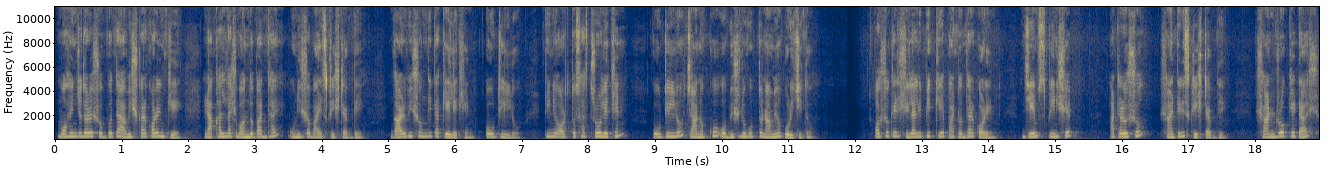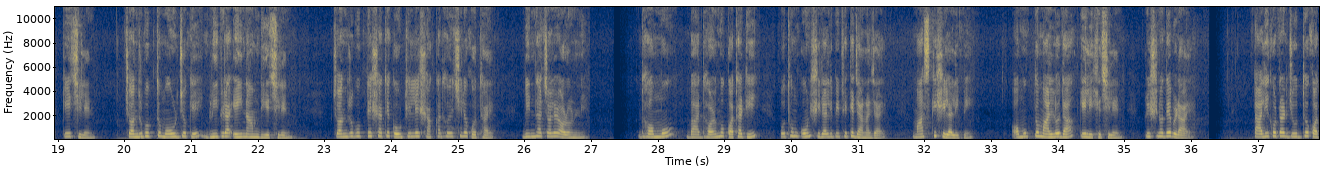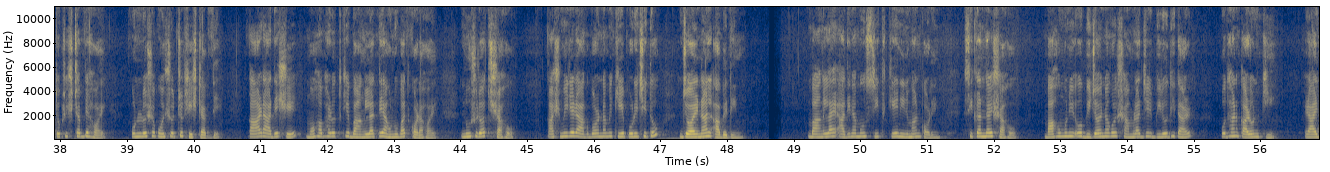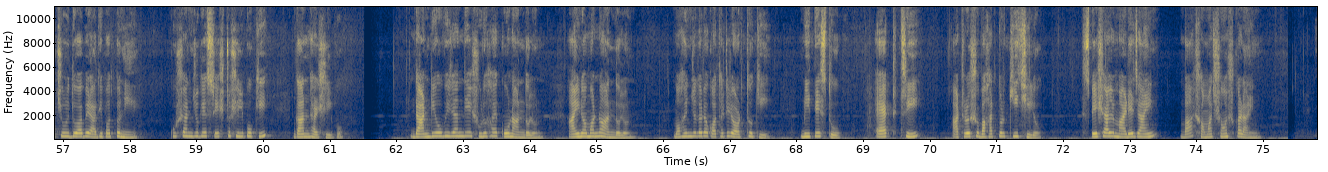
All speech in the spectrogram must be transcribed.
মহেঞ্জোদড়ো সভ্যতা আবিষ্কার করেন কে? রাখালদাস বন্দ্যোপাধ্যায়, উনিশশো বাইশ খ্রিস্টাব্দে। গার্ভী সংগীতা কে লেখেন? কৌটিল্য। তিনি অর্থশাস্ত্রও লেখেন। কৌটিল্য, চাণক্য ও বিষ্ণুগুপ্ত নামেও পরিচিত। অশোকের শিলালিপি কে পাঠোদ্ধার করেন? জেমস প্রিন্সেপ আঠারোশো সাঁত্রিশ খ্রিস্টাব্দে। সান্ড্রো কেটাস কে ছিলেন? চন্দ্রগুপ্ত মৌর্যকে গ্রিকরা এই নাম দিয়েছিলেন। চন্দ্রগুপ্তের সাথে কৌটিল্যের সাক্ষাৎ হয়েছিল কোথায়? বিন্ধ্যাচলের অরণ্যে। ধম্ম বা ধর্ম কথাটি প্রথম কোন শিলালিপি থেকে জানা যায়? মাস্কি শিলালিপি। অমুক্ত মাল্যদা কে লিখেছিলেন? কৃষ্ণদেব রায়। তালিকোটার যুদ্ধ কত খ্রিস্টাব্দে হয়? পনেরোশো পঁয়ষট্টি খ্রিস্টাব্দে। কার আদেশে মহাভারতকে বাংলাতে অনুবাদ করা হয়? নুসরত শাহ। কাশ্মীরের আকবর নামে কে পরিচিত? জয়নাল আবেদিন। বাংলায় আদিনা মসজিদ কে নির্মাণ করেন? সিকান্দার শাহ। বাহুমনি ও বিজয়নগর সাম্রাজ্যের বিরোধিতার প্রধান কারণ কি? রায়চুর দোয়াবের আধিপত্য নিয়ে। কুষাণ যুগের শ্রেষ্ঠ শিল্প কি? গান্ধার শিল্প। ডান্ডি অভিযান দিয়ে শুরু হয় কোন আন্দোলন? আইন অমান্য আন্দোলন। মহেঞ্জোদারো কথাটির অর্থ কী? মৃতের স্তূপ। অ্যাক্ট থ্রি, আঠারোশো বাহাত্তর কী ছিল? স্পেশাল ম্যারেজ আইন বা সমাজ সংস্কার আইন।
